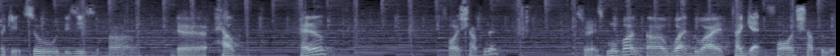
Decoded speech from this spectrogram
Okay, so this is uh, the help panel for sharpener. So let's move on. what do I target for sharpener?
